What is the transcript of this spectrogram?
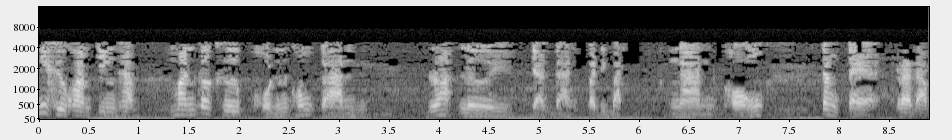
นี่คือความจริงครับ มันก็คือผลของการละเลยจากการปฏิบัติงานของตั้งแต่ระดับ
